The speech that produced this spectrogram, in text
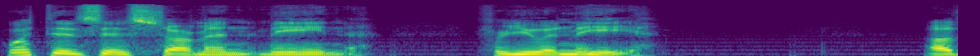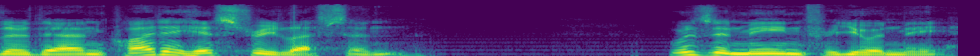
What does this sermon mean for you and me? Other than quite a history lesson. What does it mean for you and me?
